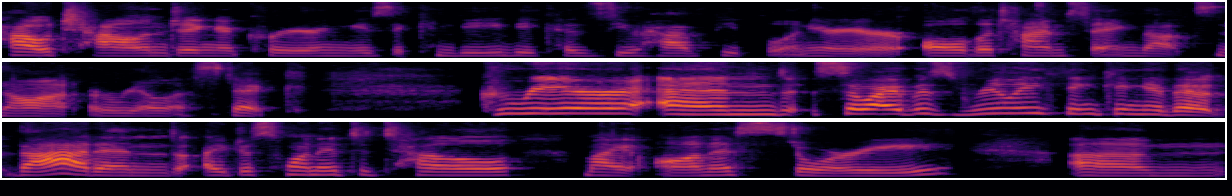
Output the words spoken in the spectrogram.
how challenging a career in music can be because you have people in your ear all the time saying that's not a realistic career and so i was really thinking about that and i just wanted to tell my honest story um,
